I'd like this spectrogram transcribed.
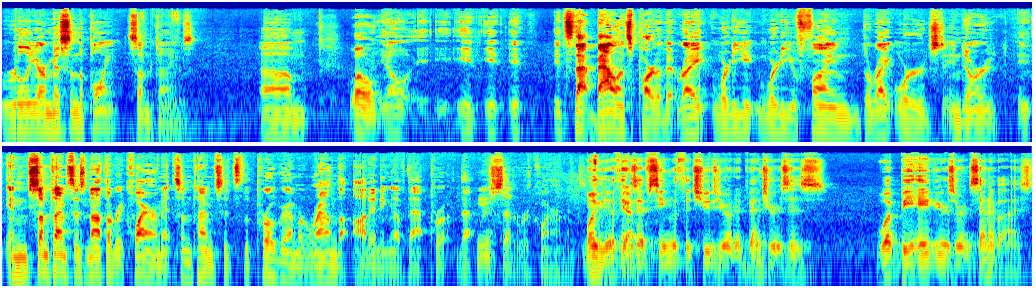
really are missing the point sometimes um, Well, you know it, it, it it's that balance part of it right where do you where do you find the right words in order and sometimes it's not the requirement sometimes it's the program around the auditing of that pro, that hmm. set of requirements One of the other things Yeah. I've seen with the choose your own adventures is what behaviors are incentivized.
